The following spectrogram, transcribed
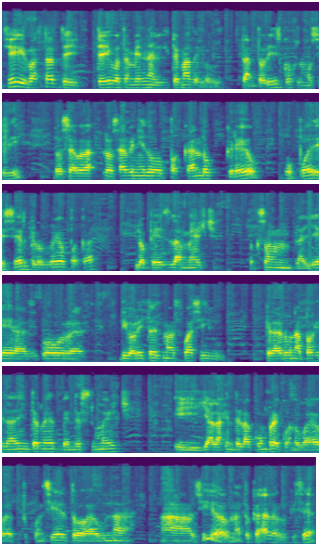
Sí, bastante. Y te digo también el tema de los tanto discos como CD, los ha, los ha venido opacando, creo, o puede ser que los vaya a opacar, lo que es la merch, lo que son playeras, gorras. Digo, ahorita es más fácil crear una página de internet, vendes tu merch y ya la gente la compra y cuando va a tu concierto, a una a, sí, a una tocada o lo que sea,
